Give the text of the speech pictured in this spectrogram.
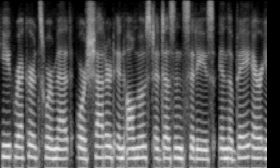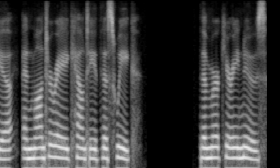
Heat records were met or shattered in almost a dozen cities in the Bay Area and Monterey County this week. The Mercury News.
